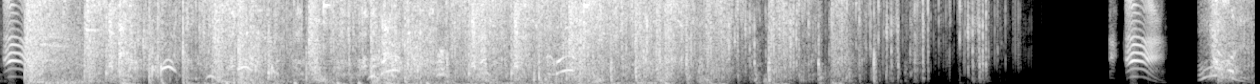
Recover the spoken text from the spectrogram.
Ah! One.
